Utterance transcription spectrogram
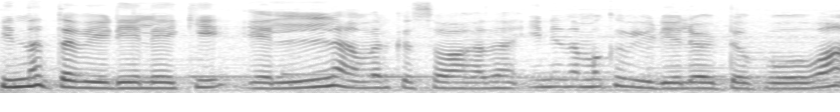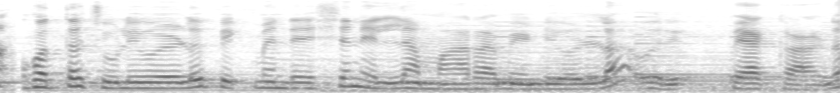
ഇന്നത്തെ വീഡിയോയിലേക്ക് എല്ലാവർക്കും സ്വാഗതം. ഇനി നമുക്ക് വീഡിയോയിലോട്ട് പോവാം. കൊത്ത ചുളിവുകൾ പിഗ്മെന്റേഷൻ എല്ലാം മാറാൻ വേണ്ടിയുള്ള ഒരു പാക്കാണ്.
